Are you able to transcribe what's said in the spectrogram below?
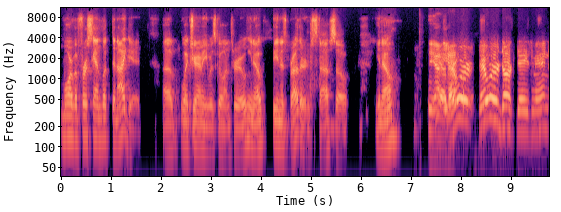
more of a firsthand look than I did of what Jeremy was going through, you know, being his brother and stuff. So, you know. Yeah, yeah, yeah. there were there were dark days, man.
